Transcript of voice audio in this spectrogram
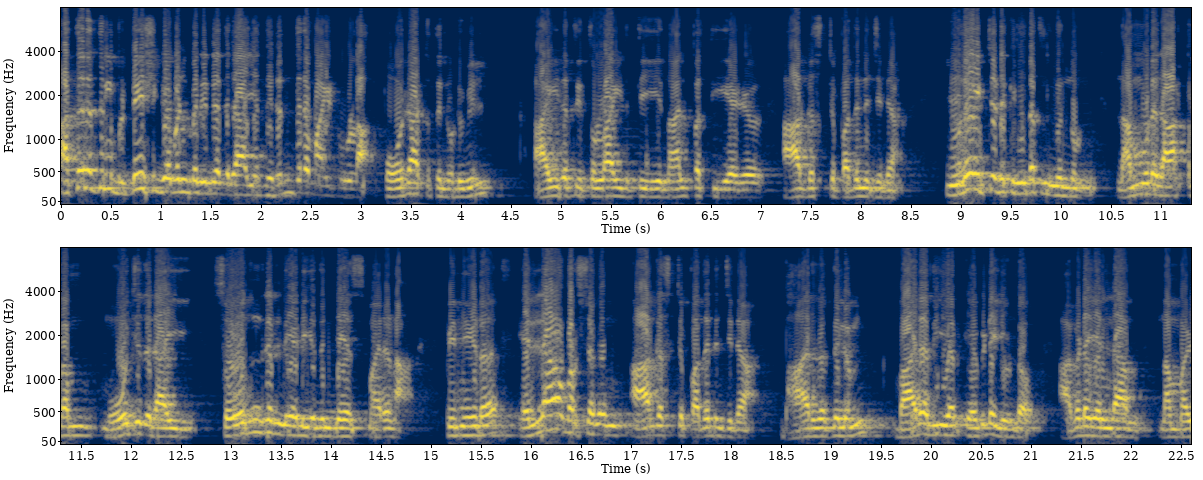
അത്തരത്തിൽ ബ്രിട്ടീഷ് ഗവൺമെന്റിനെതിരായ നിരന്തരമായിട്ടുള്ള പോരാട്ടത്തിനൊടുവിൽ ആയിരത്തി തൊള്ളായിരത്തി നാൽപ്പത്തി ഏഴ് ആഗസ്റ്റ് പതിനഞ്ചിന് യുണൈറ്റഡ് കിങ്ഡത്തിൽ നിന്നും നമ്മുടെ രാഷ്ട്രം മോചിതരായി സ്വാതന്ത്ര്യം നേടിയതിന്റെ സ്മരണ. പിന്നീട് എല്ലാ വർഷവും ആഗസ്റ്റ് പതിനഞ്ചിന് ഭാരതത്തിലും ഭാരതീയർ എവിടെയുണ്ടോ അവിടെയെല്ലാം നമ്മൾ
